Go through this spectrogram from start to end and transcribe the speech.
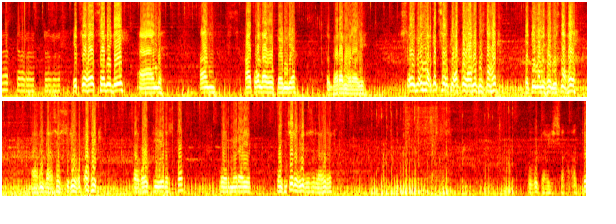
It's a hot sunny day, and हम हाफ़ वाला हो पहन लिया तो गर्म हो रहा है अभी। सो मेन मार्केट से होकर आपको वहाँ में घुसना है। खेती नाली से घुसना है। एंड यहाँ से शुरू होता है। सगो की रास्ता और मेरा ये पंचर हो गया जैसे लग रहा है। ओ भाई साहब तो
